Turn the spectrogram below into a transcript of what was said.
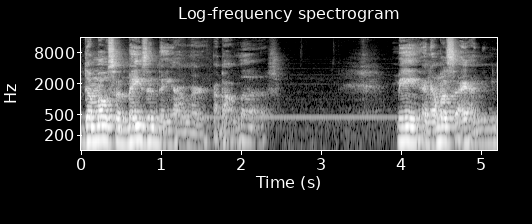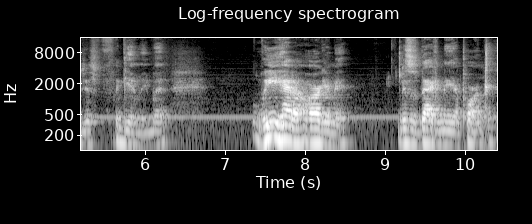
the most amazing thing I learned about love. Me, and I'm gonna say, I mean, just forgive me, but we had an argument. This was back in the apartment.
